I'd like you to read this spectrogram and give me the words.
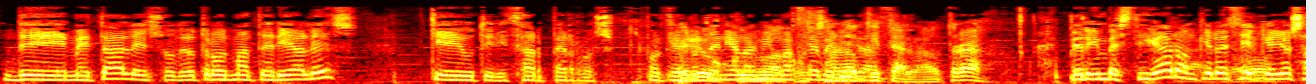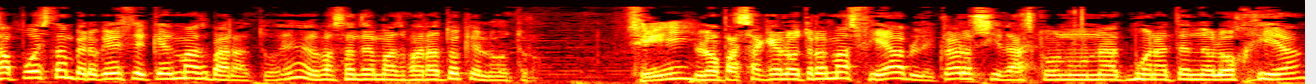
de metales o de otros materiales que utilizar perros, porque no tenía la misma cosa no quita la otra. Pero investigaron, quiero decir que ellos apuestan, pero quiere decir que es más barato, ¿eh? es bastante más barato que el otro. ¿Sí? Lo pasa que el otro es más fiable, claro, si das con una buena tecnología,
